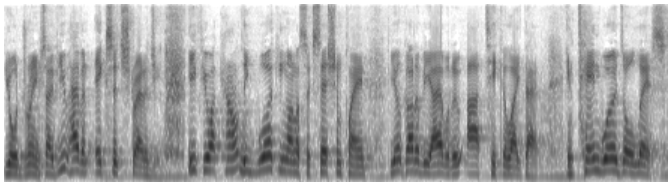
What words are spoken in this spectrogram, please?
your dream. So if you have an exit strategy, if you are currently working on a succession plan, you've got to be able to articulate that. In 10 words or less,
